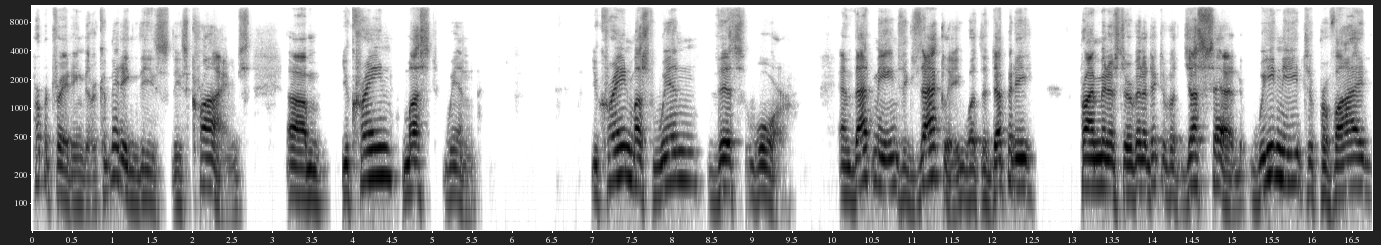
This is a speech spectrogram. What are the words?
perpetrating, that are committing these these crimes, um, Ukraine must win. Ukraine must win this war. And that means exactly what the Deputy Prime Minister Venediktova just said. We need to provide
